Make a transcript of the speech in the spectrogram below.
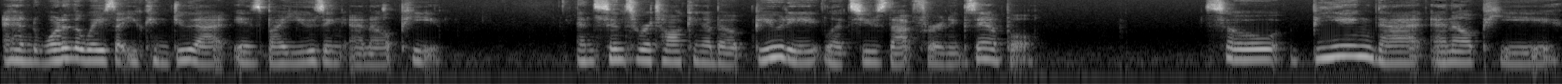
And one of the ways that you can do that is by using NLP. And since we're talking about beauty, let's use that for an example. So, being that NLP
